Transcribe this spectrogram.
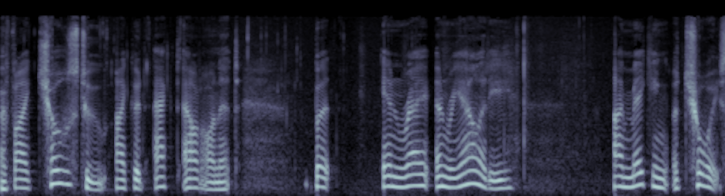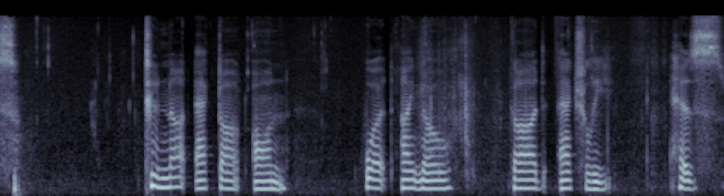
if I chose to, I could act out on it. But in re- in reality, I'm making a choice to not act out on what I know God actually has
